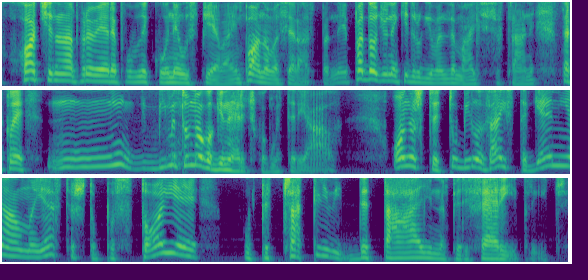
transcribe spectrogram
hoće da naprave republiku, ne uspjeva im, ponovo se raspadne, pa dođu neki drugi vanzemaljci sa strane. Dakle, ima tu mnogo generičkog materijala. Ono što je tu bilo zaista genijalno jeste što postoje upečatljivi detalji na periferiji priče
